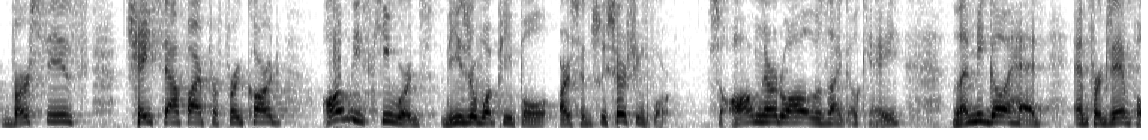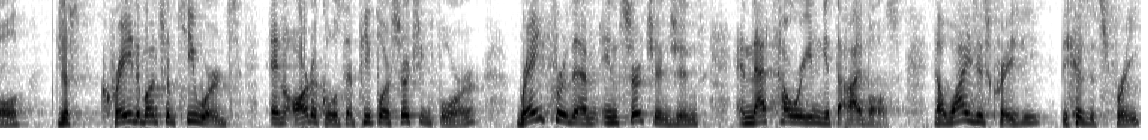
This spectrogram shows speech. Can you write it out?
versus Chase Sapphire preferred card. All of these keywords, these are what people are essentially searching for. So all NerdWallet was like, okay, let me go ahead and, for example, just create a bunch of keywords and articles that people are searching for, rank for them in search engines, and that's how we're gonna get the eyeballs. Now, why is this crazy? Because it's free.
